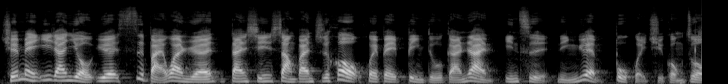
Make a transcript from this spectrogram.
全美依然有约四百万人担心上班之后会被病毒感染，因此宁愿不回去工作。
